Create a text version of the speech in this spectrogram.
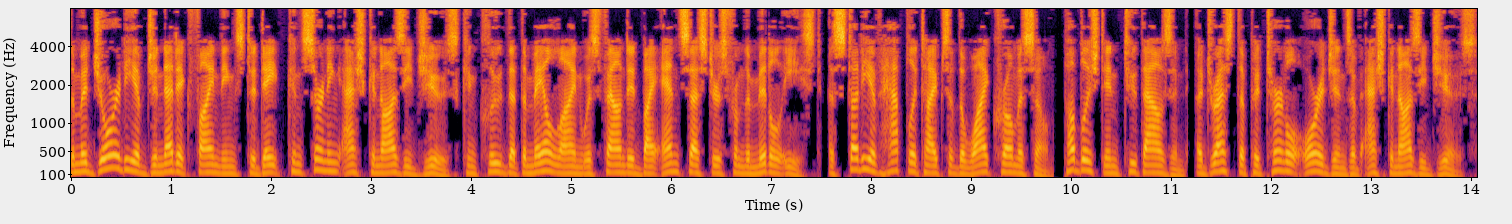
The majority of genetic findings to date concerning Ashkenazi Jews conclude that the male line was founded by ancestors from the Middle East. A study of haplotypes of the Y chromosome, published in 2000, addressed the paternal origins of Ashkenazi Jews.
